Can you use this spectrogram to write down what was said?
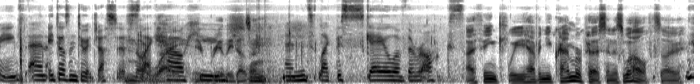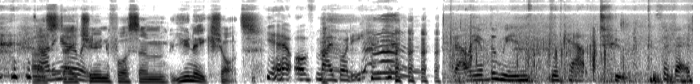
And it doesn't do it justice. No like way. how huge. It really doesn't. And like the scale of the rocks. I think we have a new camera person as well. So uh, stay early. tuned for some unique shots. Yeah, of my body. Valley of the Wind, lookout two. So babe.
